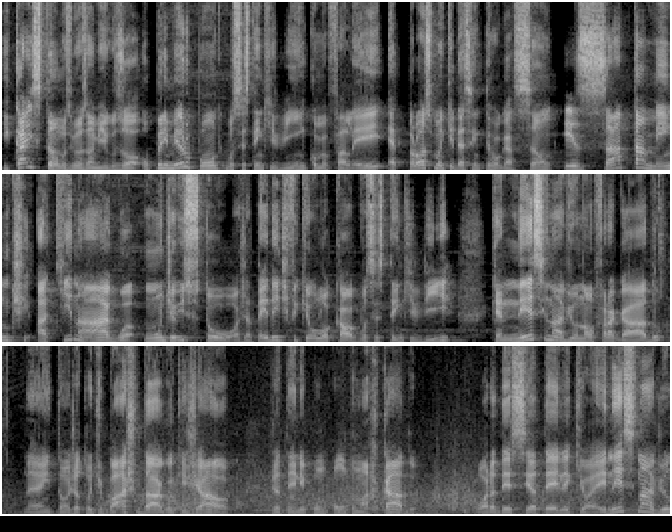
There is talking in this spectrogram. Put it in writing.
E cá estamos, meus amigos, ó, o primeiro ponto que vocês têm que vir, como eu falei, é próximo aqui dessa interrogação, exatamente aqui na água onde eu estou, ó, já até identifiquei o local que vocês têm que vir, que é nesse navio naufragado, né, então eu já estou debaixo da água aqui já, ó, já tem ele com um ponto marcado, bora descer até ele aqui, ó, é nesse navio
